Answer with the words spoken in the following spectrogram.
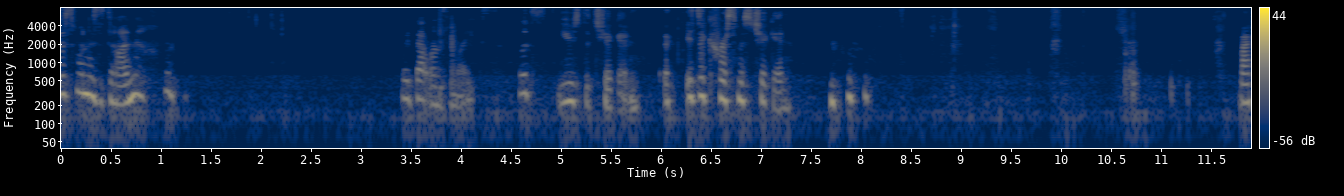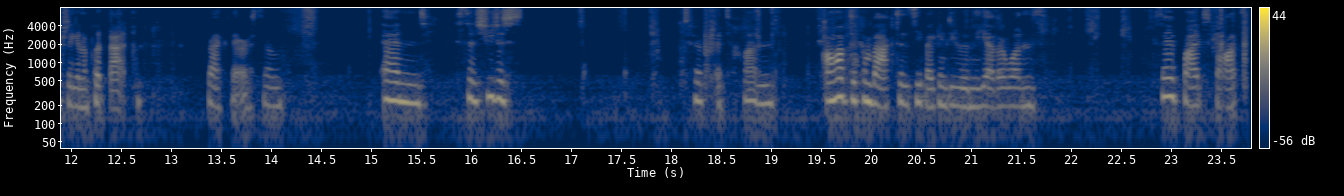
this one is done. Wait, that one's nice. Let's use the chicken. It's a Christmas chicken. I'm actually going to put that back there. So, and since she just took a ton, I'll have to come back to see if I can do in the other ones. Because I have five spots.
